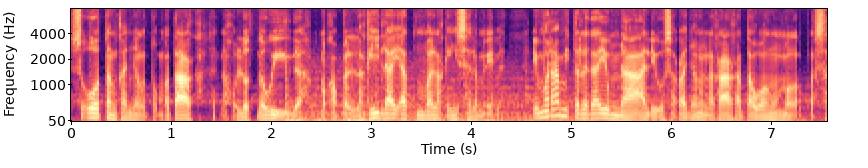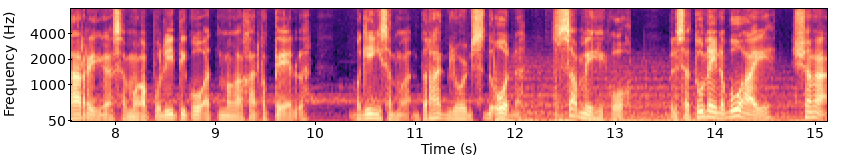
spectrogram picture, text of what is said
Suot ang kanyang tumatak, nakulot na wig, makapal na kilay at malaking salamin. E marami talaga yung naaaliw sa kanyang nakakatawang mga pasaring sa mga politiko at mga kartel, maging sa mga drug lords doon sa Mexico. Well, sa tunay na buhay, siya nga,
